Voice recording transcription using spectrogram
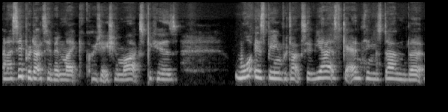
And I say productive in like quotation marks because what is being productive? Yeah, it's getting things done, but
